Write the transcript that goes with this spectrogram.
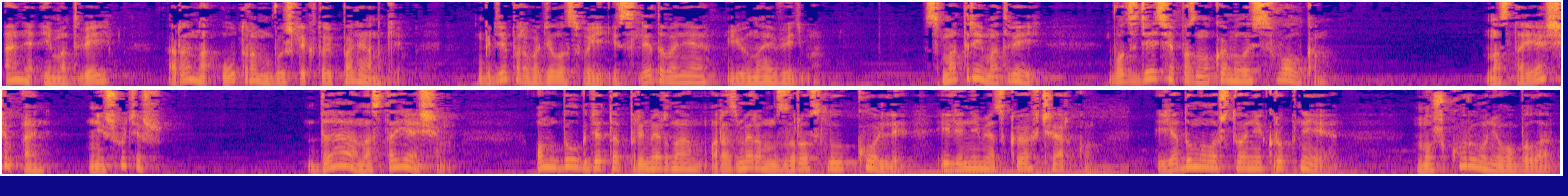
Аня и Матвей рано утром вышли к той полянке, где проводила свои исследования юная ведьма. «Смотри, Матвей, вот здесь я познакомилась с волком», Настоящим, Ань? Не шутишь? Да, настоящим. Он был где-то примерно размером взрослую колли или немецкую овчарку. Я думала, что они крупнее, но шкура у него была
